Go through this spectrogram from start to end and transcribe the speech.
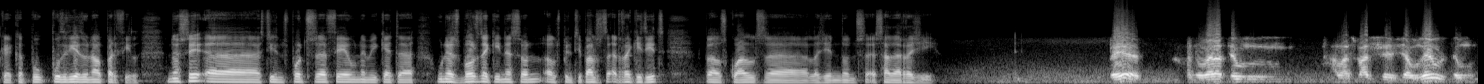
crec que puc, podria donar el perfil. No sé eh, si ens pots fer una miqueta un esbós de quines són els principals requisits pels quals eh, la gent doncs, s'ha de regir. Bé, la novel·la té un... a les bases ja ho diu, té un,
